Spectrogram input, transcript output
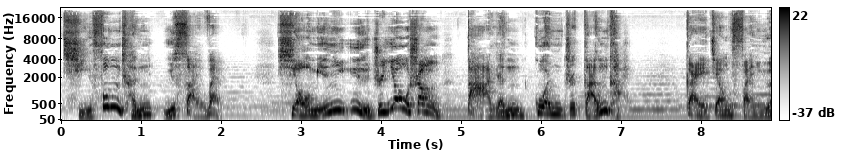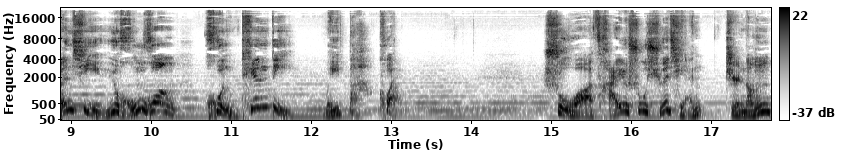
起风尘于塞外。小民遇之妖伤，大人观之感慨。盖将反元气于洪荒，混天地为大块。恕我才疏学浅，只能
